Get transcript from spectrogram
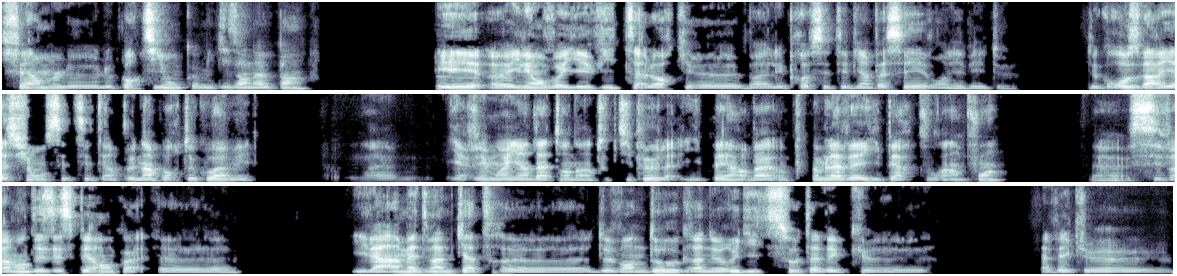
ferme le, le portillon, comme ils disent en alpin, Mm. et euh, il est envoyé vite alors que bah, l'épreuve s'était bien passée. Bon, il y avait de, de grosses variations, c'était un peu n'importe quoi, mais euh, il y avait moyen d'attendre un tout petit peu. Là, il perd, bah, comme la veille, il perd pour un point. Euh, c'est vraiment désespérant, quoi. Euh, il a 1m24 euh, de vent d'eau. Granerud, il saute avec, euh, avec euh,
